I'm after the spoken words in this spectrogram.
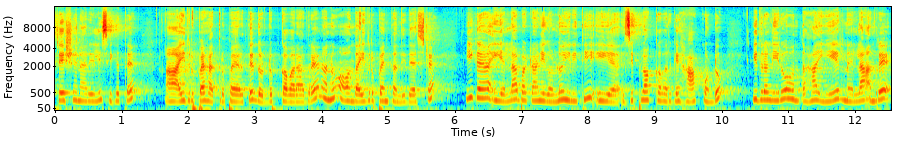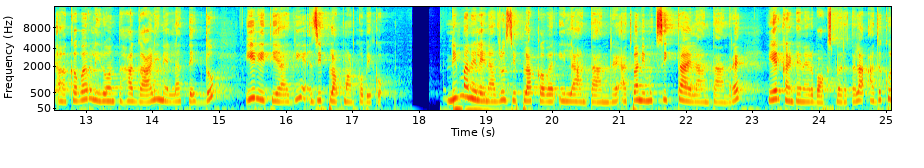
ಸ್ಟೇಷನರಿಲಿ ಸಿಗುತ್ತೆ. ಐದು ರೂಪಾಯಿ, ಹತ್ತು ರೂಪಾಯಿ ಇರುತ್ತೆ. ದೊಡ್ಡ ಕವರ್ ಆದರೆ ನಾನು ಒಂದು ಐದು ರೂಪಾಯಿ ತಂದಿದ್ದೆ ಅಷ್ಟೇ. ಈಗ ಈ ಎಲ್ಲ ಬಟಾಣಿಗಳನ್ನು ಈ ರೀತಿ ಈ ಜಿಪ್ಲಾಕ್ ಕವರ್ಗೆ ಹಾಕ್ಕೊಂಡು ಇದರಲ್ಲಿರುವಂತಹ ಏರ್ನೆಲ್ಲ ಅಂದರೆ ಕವರಲ್ಲಿರುವಂತಹ ಗಾಳಿನೆಲ್ಲ ತೆಗೆದು ಈ ರೀತಿಯಾಗಿ ಜಿಪ್ ಲಾಕ್ ಮಾಡ್ಕೋಬೇಕು. ನಿಮ್ಮ ಮನೇಲಿ ಏನಾದರೂ ಜಿಪ್ಲಾಕ್ ಕವರ್ ಇಲ್ಲ ಅಂತ ಅಂದರೆ, ಅಥವಾ ನಿಮಗೆ ಸಿಗ್ತಾ ಇಲ್ಲ ಅಂತ ಅಂದರೆ ಏರ್ ಕಂಟೈನರ್ ಬಾಕ್ಸ್ ಬರುತ್ತಲ್ಲ ಅದಕ್ಕೂ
